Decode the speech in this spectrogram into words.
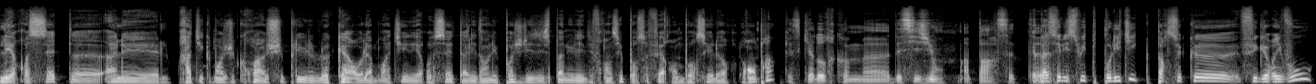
les recettes euh, allaient pratiquement, je crois, je sais plus le quart ou la moitié des recettes allaient dans les poches des Espagnols et des Français pour se faire rembourser leur, emprunt. Qu'est-ce qu'il y a d'autre comme décision à part cette eh ben, c'est les suites politiques, parce que figurez-vous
